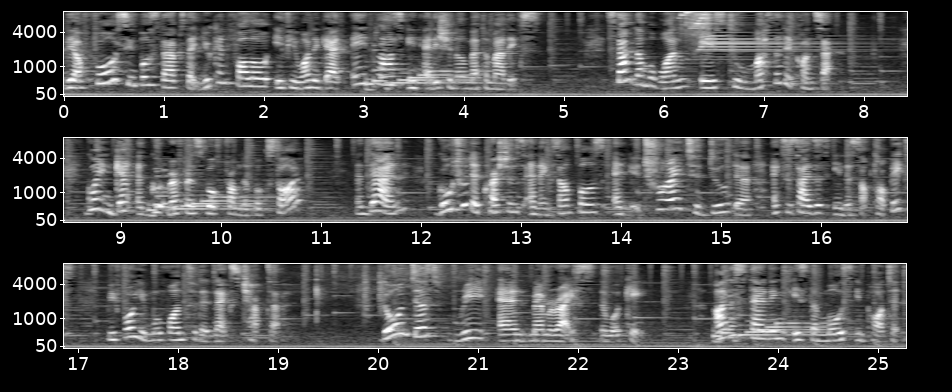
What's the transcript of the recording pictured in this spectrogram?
There are four simple steps that you can follow if you want to get A plus in additional mathematics. Step number one is to master the concept. Go and get a good reference book from the bookstore and then go through the questions and examples and you try to do the exercises in the subtopics before you move on to the next chapter. Don't just read and memorize the working. Understanding is the most important.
